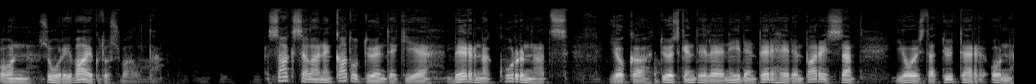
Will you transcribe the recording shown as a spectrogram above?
on suuri vaikutusvalta. Saksalainen katutyöntekijä Berna Kurnats, joka työskentelee niiden perheiden parissa, joista tytär on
